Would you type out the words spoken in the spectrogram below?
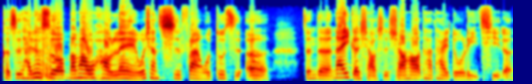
可是他就说：“妈妈，我好累，我想吃饭，我肚子饿。”真的，那一个小时消耗他太多力气了。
